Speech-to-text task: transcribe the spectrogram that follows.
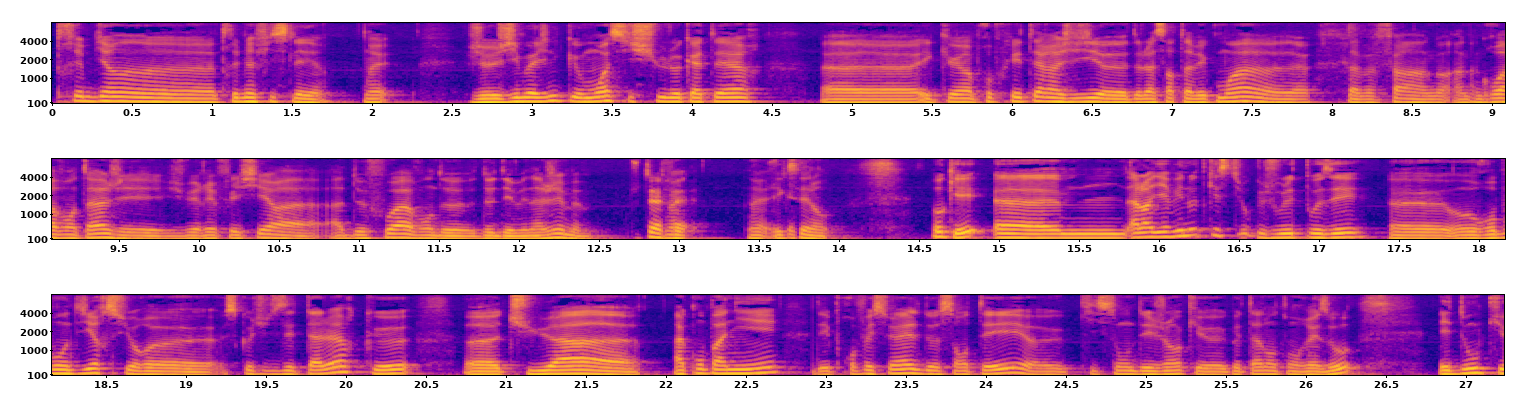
très bien très bien ficelée hein. ouais. j'imagine que moi si je suis locataire euh, et qu'un propriétaire agit euh, de la sorte avec moi, euh, ça va faire un, gros avantage et je vais réfléchir à, deux fois avant de, déménager même. Tout à fait. excellent. Ok. alors il y avait une autre question que je voulais te poser, rebondir sur ce que tu disais tout à l'heure, que tu as accompagné des professionnels de santé qui sont des gens que, que tu as dans ton réseau. Et donc,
